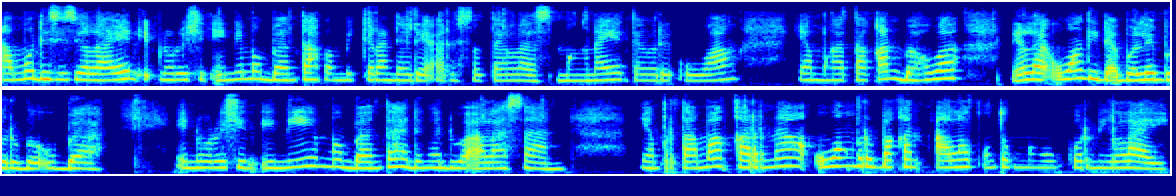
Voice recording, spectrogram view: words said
Namun di sisi lain, Ibnu Rushd ini membantah pemikiran dari Aristoteles mengenai teori uang yang mengatakan bahwa nilai uang tidak boleh berubah-ubah. Ibnu Rushd ini membantah dengan dua alasan. Yang pertama karena uang merupakan alat untuk mengukur nilai.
